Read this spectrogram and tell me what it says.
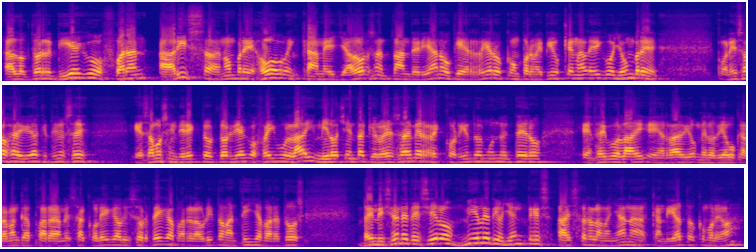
al doctor Diego Farán Ariza, nombre joven, camellador santanderiano, guerrero comprometido. ¿Qué más le digo yo, hombre? Con esa hoja de vida que tiene usted Estamos en directo, doctor Diego, Facebook Live, 1080 kHz AM, recorriendo el mundo entero en Facebook Live, en Radio Melodía Bucaramanga, para nuestra colega Luis Ortega, para Laurita Mantilla, para todos. Bendiciones del cielo, miles de oyentes a esa hora de la mañana. Candidato, ¿cómo le va?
